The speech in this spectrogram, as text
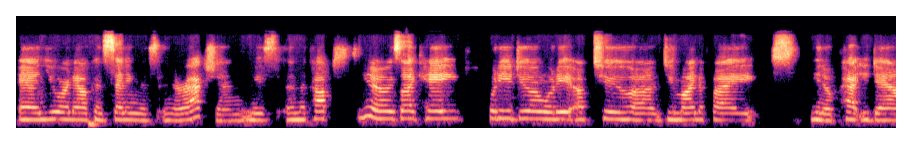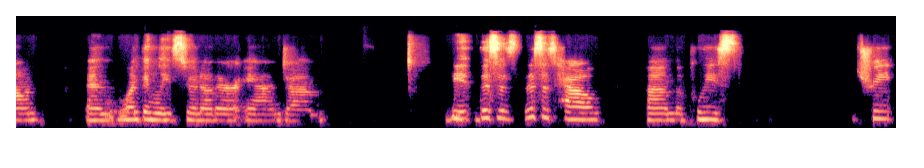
and you are now consenting this interaction. And, he's, and the cops, you know, he's like, hey, what are you doing? What are you up to? Uh, do you mind if I, you know, pat you down? And one thing leads to another. And um, the, this is this is how um, the police treat,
